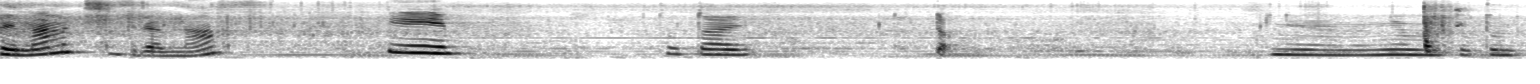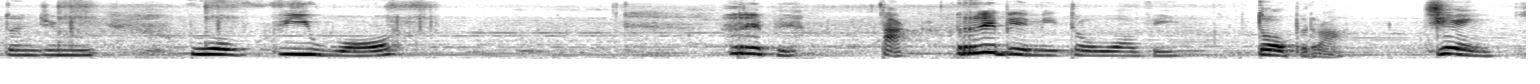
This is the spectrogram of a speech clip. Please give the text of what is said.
Okej, mamy trzy drewna. I tutaj to. Nie, no nie wiem, że to będzie mi łowiło. Ryby. Tak, ryby mi to łowi. Dobra, dzięki.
